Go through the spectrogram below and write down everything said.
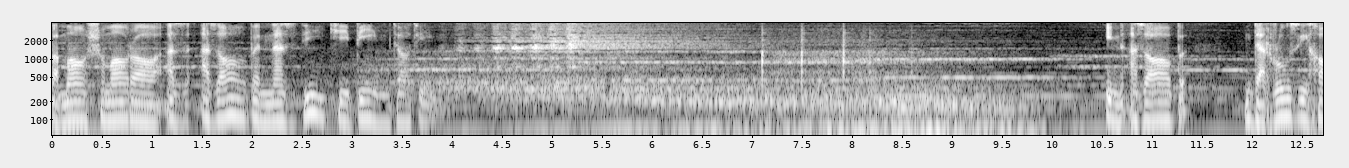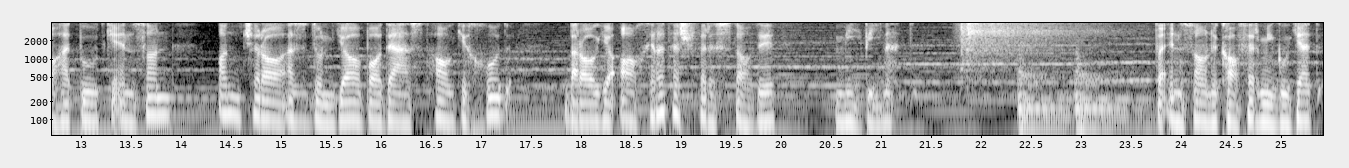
و ما شما را از عذاب نزدیکی بیم دادیم. این عذاب در روزی خواهد بود که انسان آنچه را از دنیا با دستهای خود برای آخرتش فرستاده می‌بیند. و انسان کافر می‌گوید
